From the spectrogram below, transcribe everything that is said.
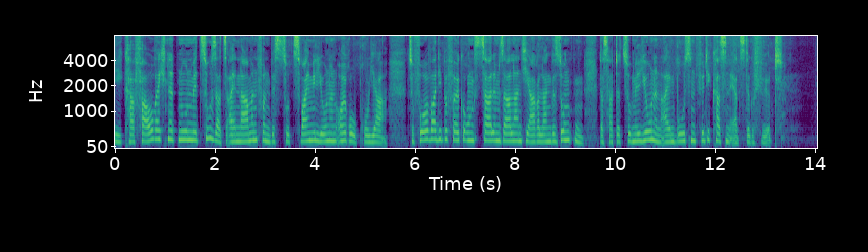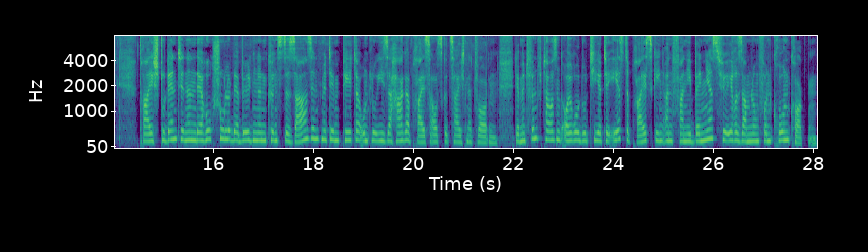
Die KV rechnet nun mit Zusatzeinnahmen von bis zu zwei Millionen Euro pro Jahr. Zuvor war die Bevölkerungszahl im Saarland jahrelang gesunken. Das hatte zu Millioneneinbußen für die Kassenärzte geführt. Drei Studentinnen der Hochschule der Bildenden Künste Saar sind mit dem Peter und Luise Hager Preis ausgezeichnet worden. Der mit 5000 Euro dotierte erste Preis ging an Fanny Benjes für ihre Sammlung von Kronkorken.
